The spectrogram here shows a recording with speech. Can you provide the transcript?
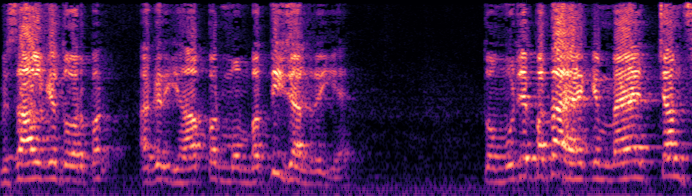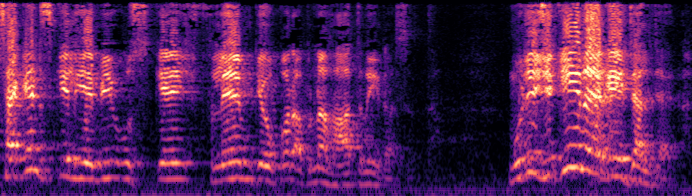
مثال کے طور پر اگر یہاں پر موم بتی جل رہی ہے، تو مجھے پتا ہے کہ میں چند سیکنڈز کے لیے بھی اس کے فلیم کے اوپر اپنا ہاتھ نہیں رکھ سکتا۔ مجھے یقین ہے کہ یہ جل جائے گا۔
